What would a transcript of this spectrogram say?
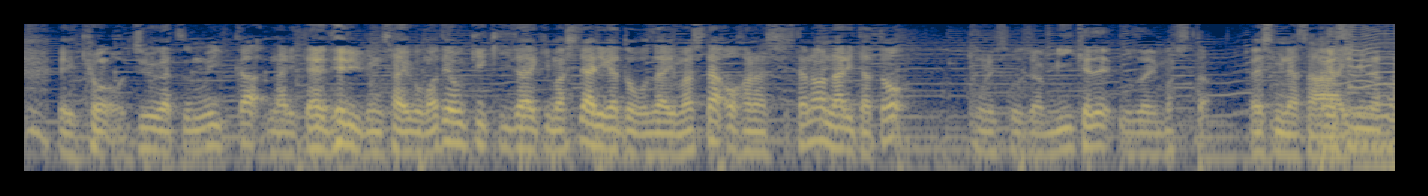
えー今日10月6日成田屋デリルの最後までお聞きいただきましてありがとうございました。お話ししたのは成田と森総じゃ三池でございました。おやすみなさい。おやすみなさい。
